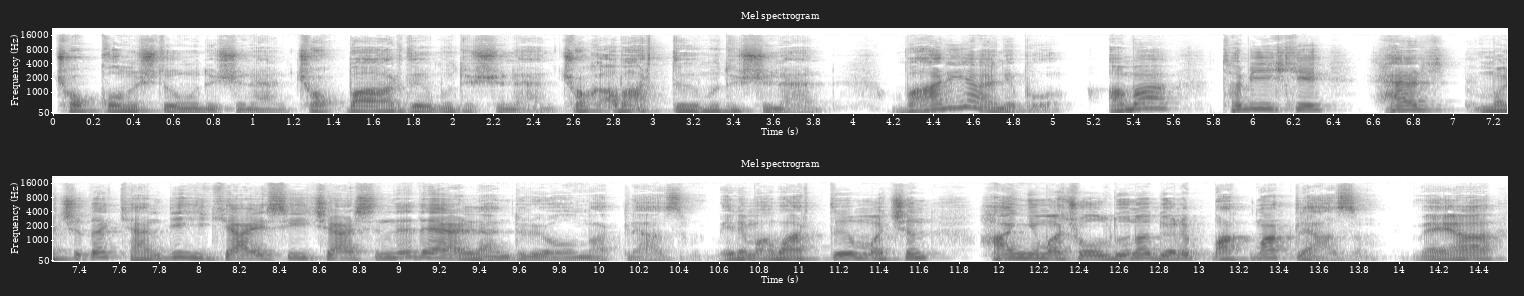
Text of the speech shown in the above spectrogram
Çok konuştuğumu düşünen, çok bağırdığımı düşünen, çok abarttığımı düşünen. Var yani bu. Ama tabii ki her maçı da kendi hikayesi içerisinde değerlendiriyor olmak lazım. Benim abarttığım maçın hangi maç olduğuna dönüp bakmak lazım. Veya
